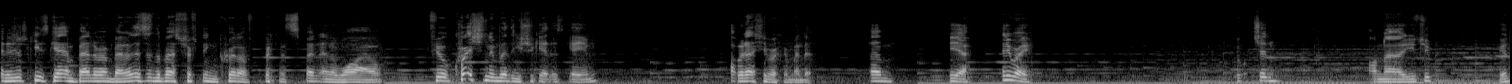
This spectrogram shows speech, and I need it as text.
And it just keeps getting better and better. This is the best 15 quid I've freaking spent in a while. If you're questioning whether you should get this game, I would actually recommend it. Um, yeah. Anyway, you're watching on uh, YouTube. Good.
